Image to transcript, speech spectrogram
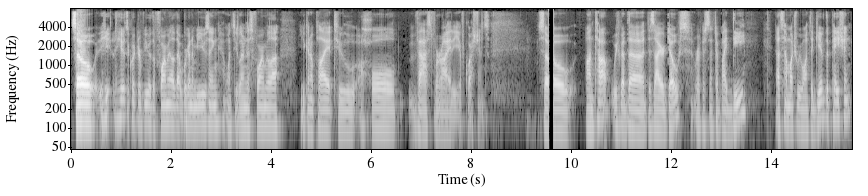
So here's a quick review of the formula that we're going to be using. Once you learn this formula, you can apply it to a whole vast variety of questions. So on top, we've got the desired dose represented by D. That's how much we want to give the patient.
